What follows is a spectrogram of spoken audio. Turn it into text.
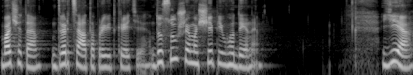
бачите, дверцята привідкриті. Досушуємо ще півгодини. Є.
